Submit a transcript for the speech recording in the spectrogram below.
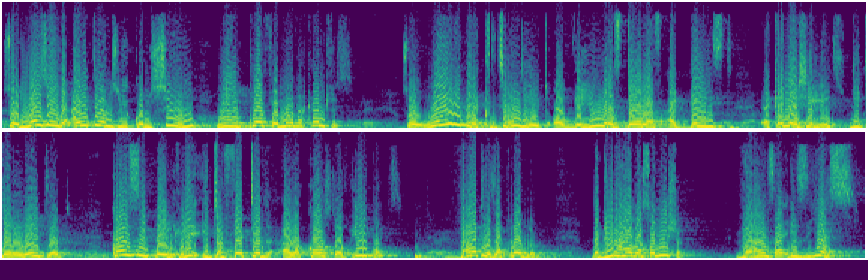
So most of the items we consume, we import from other countries. So when the exchange rate of the US dollars against uh, Kenya shillings deteriorated, consequently it affected our cost of imports. That is a problem. But do you have a solution? The answer is yes.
